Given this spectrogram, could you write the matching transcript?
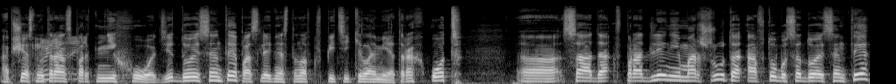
Общественный ну, транспорт не ходит до СНТ. Последняя остановка в 5 километрах от э, сада. В продлении маршрута автобуса до СНТ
